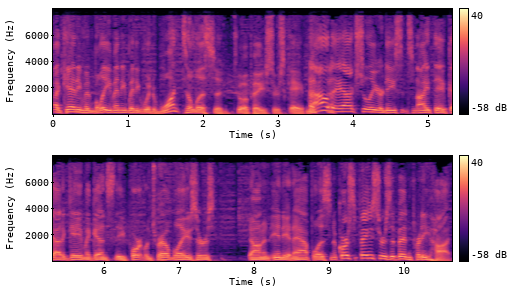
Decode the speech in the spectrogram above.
I can't even believe anybody would want to listen to a Pacers game. Now they actually are decent tonight. They've got a game against the Portland Trailblazers down in Indianapolis, and of course, the Pacers have been pretty hot.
